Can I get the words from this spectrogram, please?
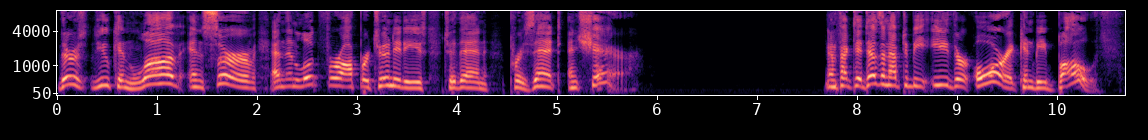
there's, you can love and serve and then look for opportunities to then present, and share. In fact, it doesn't have to be either or, it can be both.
